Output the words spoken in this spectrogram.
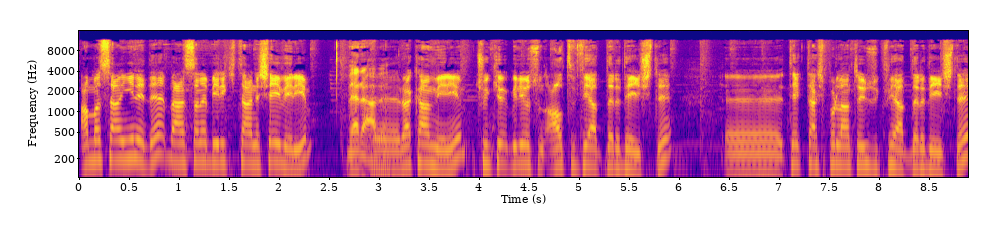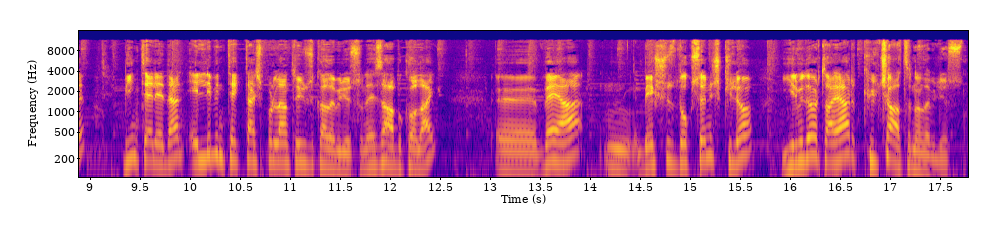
ama sen yine de ben sana bir iki tane şey vereyim. Ver abi. Ee, rakam vereyim. Çünkü biliyorsun altın fiyatları değişti. Ee, tek taş pırlanta yüzük fiyatları değişti. 1000 TL'den 50 bin tek taş pırlanta yüzük alabiliyorsun. Hesabı kolay. Ee, veya hmm, 593 kilo 24 ayar külçe altın alabiliyorsun.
